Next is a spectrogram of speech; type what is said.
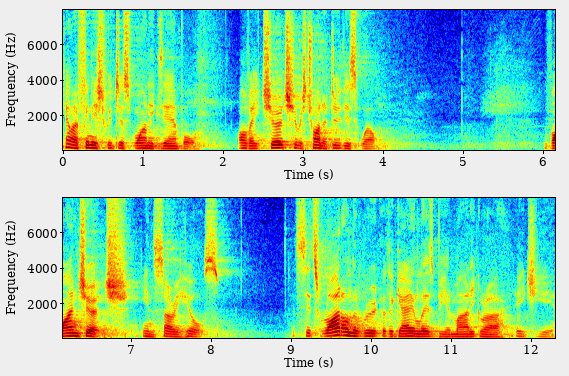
Can I finish with just one example of a church who is trying to do this well? Vine Church in Surry Hills. It sits right on the route of the gay and lesbian Mardi Gras each year.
